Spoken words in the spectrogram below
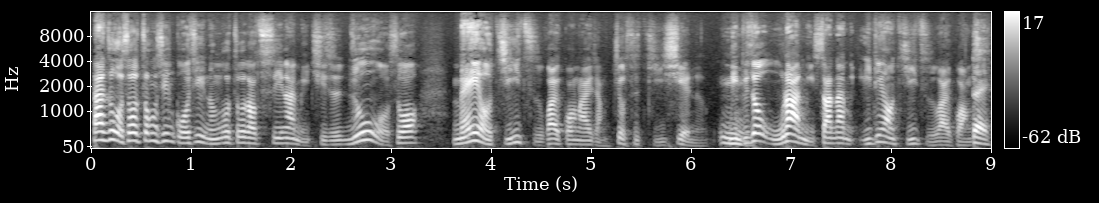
那如果说中芯国际能够做到七纳米，其实如果说没有极紫外光来讲，就是极限了。你比如说五纳米、三纳米，一定要极紫外光。嗯对，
